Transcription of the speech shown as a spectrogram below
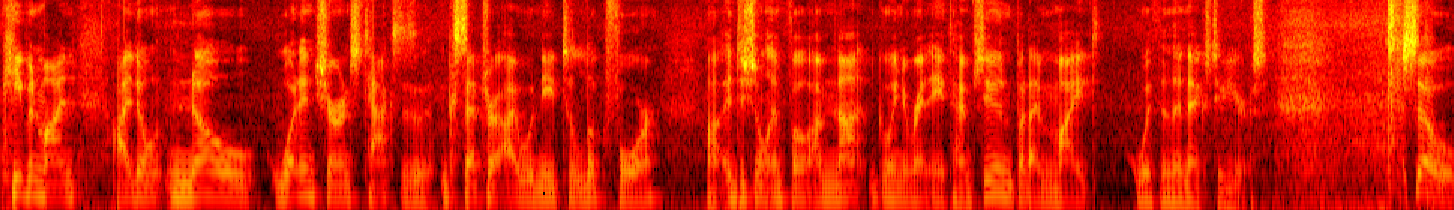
keep in mind i don't know what insurance taxes etc i would need to look for uh, additional info i'm not going to rent anytime soon but i might within the next two years so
